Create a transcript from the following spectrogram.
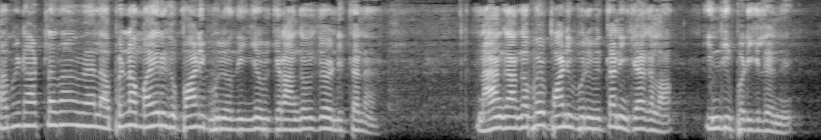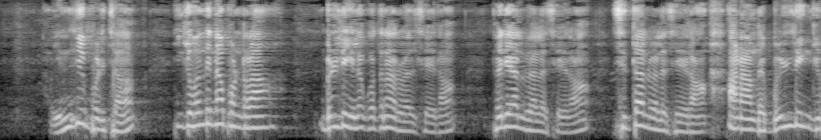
தமிழ்நாட்டில் தான் வேலை. அப்படின்னா மயிருக்கு பானிபூரி வந்து இங்கே விற்கிறான் அங்கே விற்க வேண்டியது தானே நாங்கள் அங்கே போய் பானிபூரி விற்றா நீ கேட்கலாம் ஹிந்தி படிக்கலைன்னு. ஹிந்தி படித்தான் இங்கே வந்து என்ன பண்ணுறான் பில்டிங்கில் கொத்தனார் வேலை செய்கிறான் பெரியாள் வேலை செய்கிறான் சித்தாள் வேலை செய்கிறான் ஆனால் அந்த பில்டிங்க்கு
